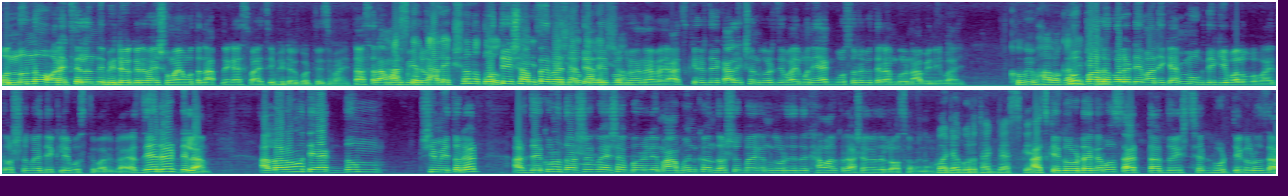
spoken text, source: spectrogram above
অন্য অন্য অনেক চ্যানেল ভিডিও করে ভাই সময় মতন আপনার কাছে পাইছি ভিডিও করতেছি ভাই। তাছাড়া আমার ভিডিও কালেকশন প্রতি সপ্তাহে ভাই দুই তিনটি প্রোগ্রাম হয় ভাই। আজকের যে কালেকশন করছি ভাই মানে এক বছরের ভিতরে আমি করে নাবিনি ভাই। খুবই ভালো খুব ভালো কোয়ালিটি মানে কি আমি মুখ দিয়ে কি বলব ভাই? দর্শক ভাই দেখলেই বুঝতে পারবি ভাই। আর যে রেট দিলাম আল্লাহর রহমতে একদম সীমিত রেট আর যে কোনো দর্শক ভাই এসব বললে মা বোন কারণ দর্শক ভাই কারণ গরু যদি খামার করে আশা করা লস হবে না কয়টা গরু থাকবে আজকে? আজকে গরু দেখাবো চারটার দুই সেট ভর্তি গরু যা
